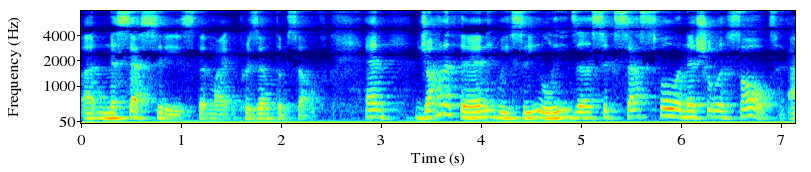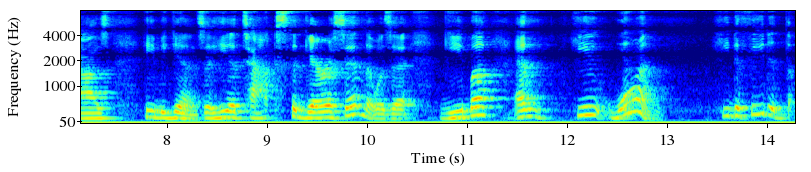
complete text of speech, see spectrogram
uh, necessities that might present themselves. And Jonathan, we see, leads a successful initial assault as he begins. He attacks the garrison that was at Geba, and he won. He defeated them.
